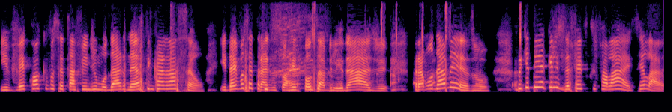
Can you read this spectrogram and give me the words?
e vê qual que você está afim de mudar nesta encarnação. E daí você traz a sua responsabilidade para mudar mesmo. Porque tem aqueles defeitos que você fala, ah, sei lá,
